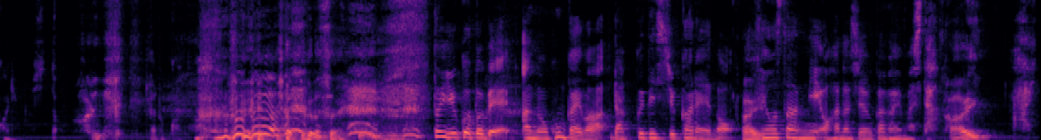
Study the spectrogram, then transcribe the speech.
わかりました。はい。やるかな。やってください。ということであの今回はラックディッシュカレーのはい。瀬尾さんにお話を伺いました、はい。はい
